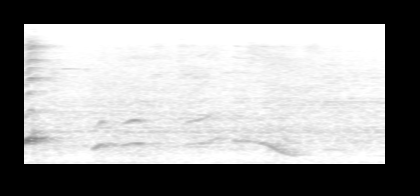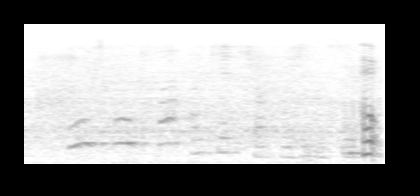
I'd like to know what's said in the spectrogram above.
Sit. Look how tiny. Oh, it's so. I can't shop. Oh.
